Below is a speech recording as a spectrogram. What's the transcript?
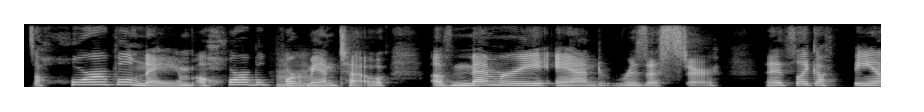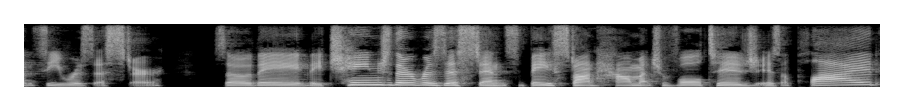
It's a horrible name a horrible Hmm. portmanteau of memory and resistor and it's like a fancy resistor. So they they change their resistance based on how much voltage is applied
